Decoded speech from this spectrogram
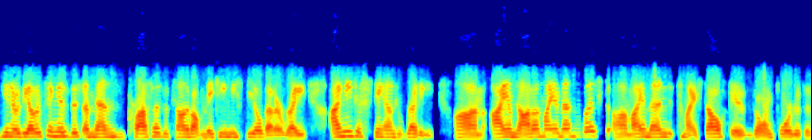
you know, the other thing is this amends process, it's not about making me feel better, right? I need to stand ready. Um, I am not on my amends list. Um, my amend to myself is going forward with this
